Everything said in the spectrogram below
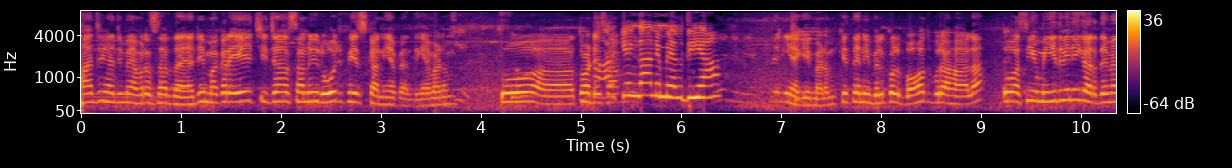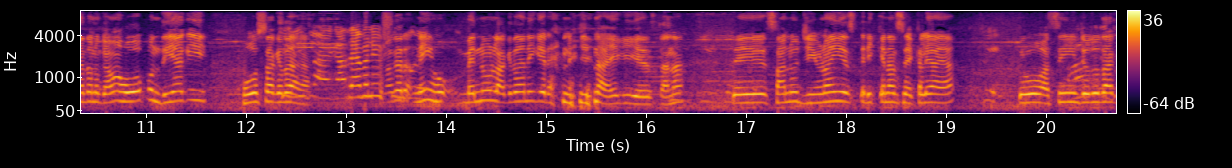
ਹਾਂਜੀ ਹਾਂਜੀ ਮੈਂ ਅੰਮ੍ਰਿਤਸਰ ਦਾ ਹਾਂ ਜੀ ਮਗਰ ਇਹ ਚੀਜ਼ਾਂ ਸਾਨੂੰ ਰੋਜ਼ ਫੇਸ ਕਰਨੀਆਂ ਪੈਂਦੀਆਂ ਮੈਡਮ। ਤੋ ਤੁਹਾਡੇ ਸਾਹਮਣੇ ਪਾਰਕਿੰਗਾਂ ਨਹੀਂ ਮਿਲਦੀਆਂ। ਕਿਤੇ ਨਹੀਂ ਹੈਗੀ ਮੈਡਮ ਕਿਤੇ ਨਹੀਂ ਬਿਲਕੁਲ ਬਹੁਤ ਬੁਰਾ ਹਾਲ ਆ। ਤੋ ਅਸੀਂ ਉਮੀਦ ਵੀ ਨਹੀਂ ਕਰਦੇ ਮੈਂ ਤੁਹਾਨੂੰ ਕਹਾਂ ਹੋਪ ਹੁੰਦੀ ਆ ਕਿ ਹੋ ਸਕਦਾ ਹੈ। ਜਾਏਗਾ ਰੈਵੋਲੂਸ਼ਨ ਮਗਰ ਨਹੀਂ ਹੋ- ਮੈਨੂੰ ਲੱਗਦਾ ਨਹੀਂ ਕਿ ਰੈਨੇਜਨ ਆਏਗੀ ਇਸ ਤਰ੍ਹਾਂ ਨਾ। ਤੇ ਸਾਨੂੰ ਜੀਉਣਾ ਹੀ ਇਸ ਤਰੀਕੇ ਨਾਲ ਸਿੱਖ ਲਿਆ ਆ। ਤੋ ਅਸੀਂ ਜਦੋਂ ਤੱਕ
